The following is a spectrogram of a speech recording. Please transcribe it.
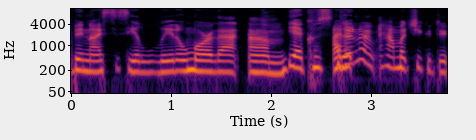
been nice to see a little more of that. Um, yeah, because I don't know how much you could do.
